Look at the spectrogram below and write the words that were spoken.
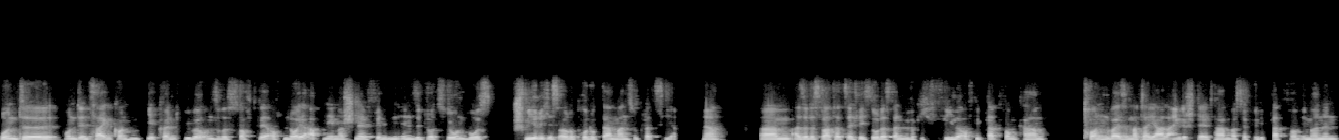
und, äh, und denen zeigen konnten, ihr könnt über unsere Software auch neue Abnehmer schnell finden in Situationen, wo es schwierig ist, eure Produkte am Mann zu platzieren. Ja? Ähm, also das war tatsächlich so, dass dann wirklich viele auf die Plattform kamen, tonnenweise Material eingestellt haben, was ja für die Plattform immer ein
